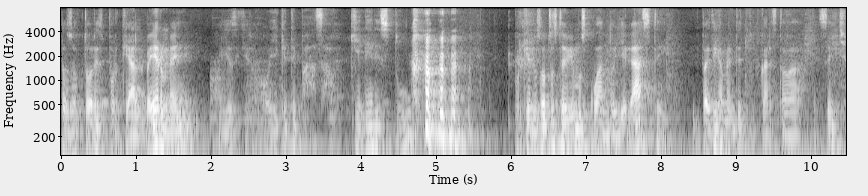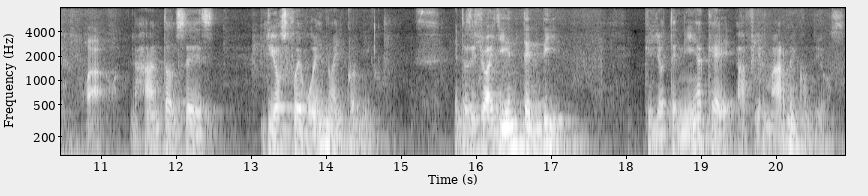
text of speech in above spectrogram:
Los doctores, porque al verme, ellos dijeron, oye, ¿qué te pasa? ¿Quién eres tú? porque nosotros te vimos cuando llegaste y prácticamente tu cara estaba deshecha. Wow. Ajá, entonces Dios fue bueno ahí conmigo. Entonces yo allí entendí que yo tenía que afirmarme con Dios,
